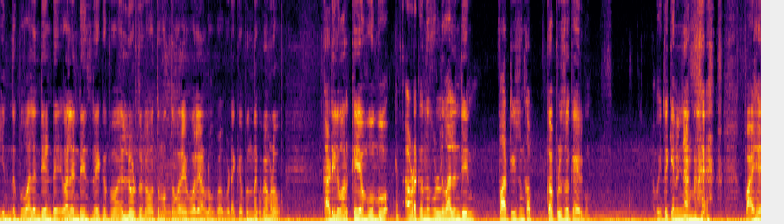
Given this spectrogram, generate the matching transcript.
ഇന്നിപ്പോ വാലന്റൈൻ ഡേ വാലന്റൈൻസ് ഡേ ഒക്കെ ഇപ്പൊ എല്ലായിടത്തും ലോകത്ത് മൊത്തം ഒരേപോലെയാണല്ലോ. ഇപ്പൊ ഇവിടെയൊക്കെ ഇപ്പൊ ഇന്നൊക്കെ നമ്മൾ കടയിൽ വർക്ക് ചെയ്യാൻ പോകുമ്പോ അവിടെയൊക്കെ ഒന്ന് ഫുള്ള് വാലന്റൈൻ പാർട്ടീസും കപ്പിൾസും ഒക്കെ ആയിരിക്കും. അപ്പൊ ഇതൊക്കെയാണ് ഞങ്ങളെ പഴയ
